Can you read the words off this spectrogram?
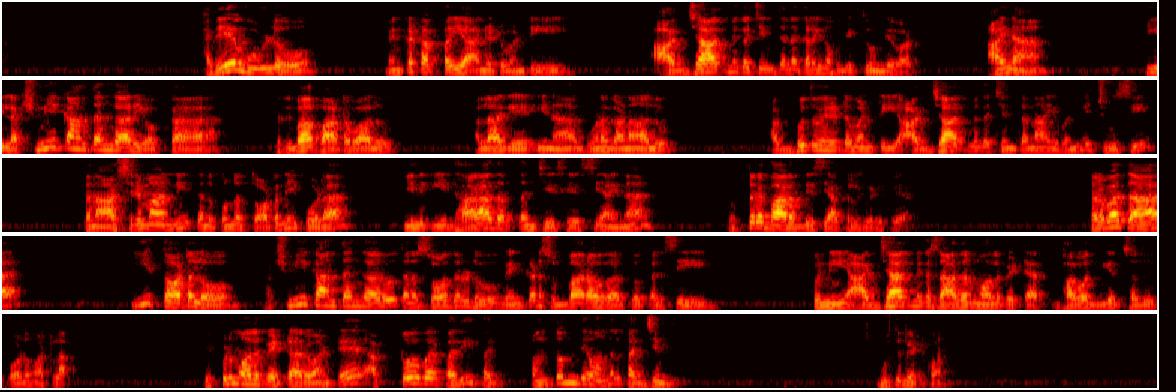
అదే ఊళ్ళో వెంకటప్పయ్య అనేటువంటి ఆధ్యాత్మిక చింతన కలిగిన ఒక వ్యక్తి ఉండేవాడు. ఆయన ఈ లక్ష్మీకాంతం గారి యొక్క ప్రతిభా పాఠవాలు అలాగే ఈయన గుణగణాలు అద్భుతమైనటువంటి ఆధ్యాత్మిక చింతన ఇవన్నీ చూసి తన ఆశ్రమాన్ని తనకున్న తోటని కూడా ఈయనకి ధారాదత్తం చేసేసి ఆయన ఉత్తర భారతదేశ యాత్రలకు వెళ్ళిపోయారు. తర్వాత ఈ తోటలో లక్ష్మీకాంతం గారు తన సోదరుడు వెంకట సుబ్బారావు గారితో కలిసి కొన్ని ఆధ్యాత్మిక సాధనలు మొదలుపెట్టారు. భగవద్గీత చదువుకోవడం అట్లా. ఎప్పుడు మొదలుపెట్టారు అంటే అక్టోబర్ పది పది పంతొమ్మిది వందల పద్దెనిమిది. గుర్తుపెట్టుకోండి.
